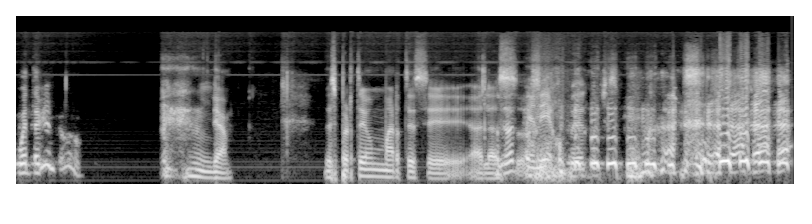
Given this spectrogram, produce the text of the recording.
Cuenta bien, pero. ya. Desperté un martes eh, a las. No, pendejo, pero escuchas.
